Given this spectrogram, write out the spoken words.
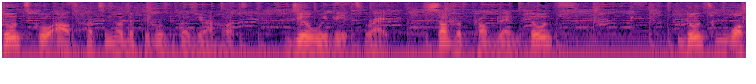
Don't go out hurting other people because you are hurt. Deal with it, right? Solve the problem. Don't don't walk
